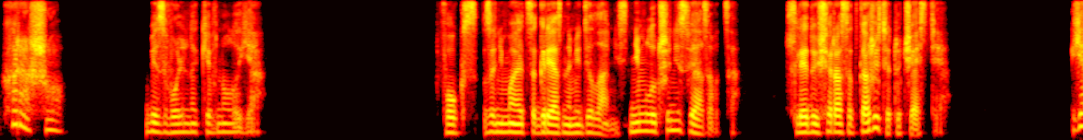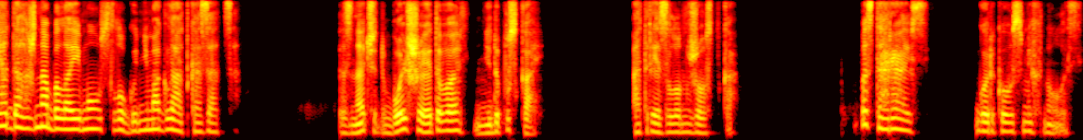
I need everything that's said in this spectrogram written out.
«Хорошо», — безвольно кивнула я. Фокс занимается грязными делами, с ним лучше не связываться. В следующий раз откажись от участия. Я должна была ему услугу, не могла отказаться. Значит, больше этого не допускай. Отрезал он жестко. Постараюсь, горько усмехнулась.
